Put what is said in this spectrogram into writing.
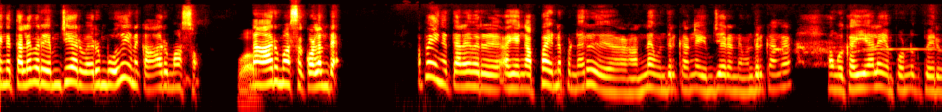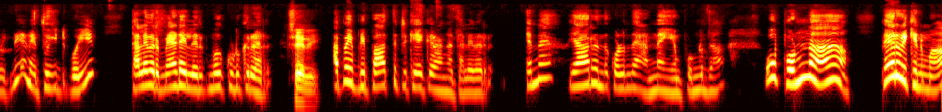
எங்க தலைவர் எம்ஜிஆர் வரும்போது எனக்கு ஆறு மாசம். நான் ஆறு மாசம் குழந்தை. அப்ப எங்க தலைவர் எங்க அப்பா என்ன பண்ணாரு? அண்ணன் வந்திருக்காங்க எம்ஜிஆர் அண்ணன் வந்திருக்காங்க. அவங்க கையால என் பொண்ணுக்கு பேர் வைக்கணும். என்னை தூக்கிட்டு போய் தலைவர் மேடையில் இருக்கும்போது கொடுக்குறாரு. சரி. அப்ப இப்படி பார்த்துட்டு கேட்குறாங்க தலைவர். என்ன? யார் இந்த குழந்தை? அண்ணன் என் பொண்ணு தான். ஓ பொண்ணா? பேர் வைக்கணுமா?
